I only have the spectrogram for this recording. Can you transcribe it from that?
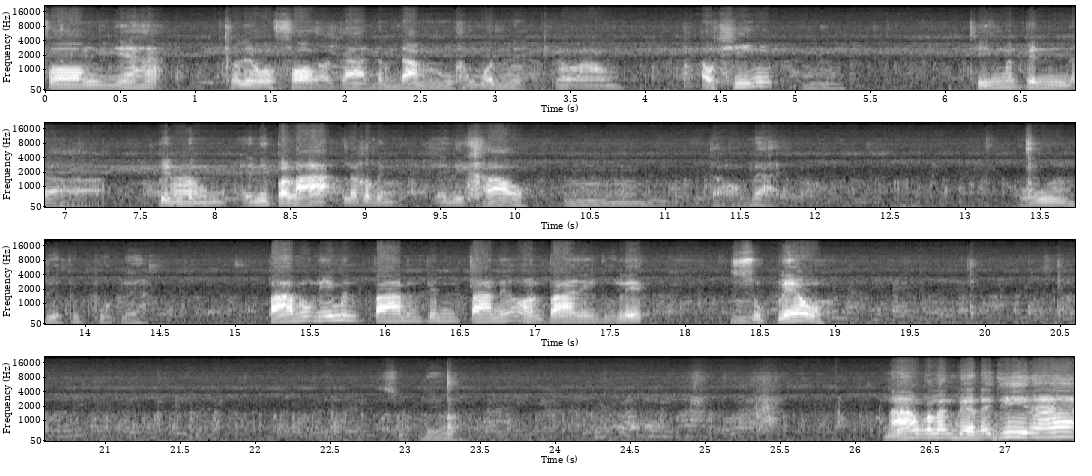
ฟองอย่างเงี้ยฮะเขาเรียกว่าฟองอากาศดำๆข้างบนเนี่ย เราเอาเอาทิ้ง อืม ทิ้งมันเป็นอ่าเป็นเหมือนคาวไอ้นี่ปลาร้าแล้วก็เป็นไอ้นี่คาว อืม จะออกได้ โอ้เดือดปุดๆเลยปลาพวกนี้มันปลา มันเป็นปลาเนื้ออ่อนปลายังเล็ก สุกเร็ว สุกเร็ว น้ำกำลังเดือดได้ที่นะฮะ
